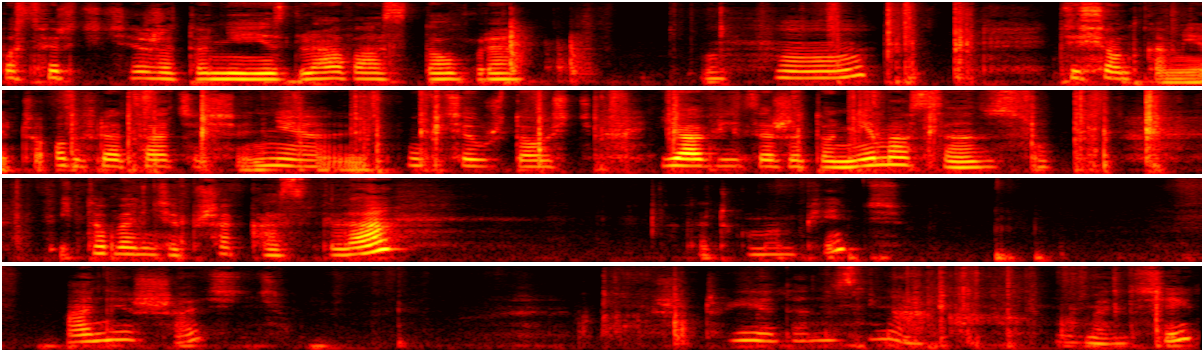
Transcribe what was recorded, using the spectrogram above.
bo stwierdzicie, że to nie jest dla Was dobre. Mhm. Dziesiątka mieczy, odwracacie się, nie, mówcie już dość. Ja widzę, że to nie ma sensu. I to będzie przekaz dla. Mam pięć? A nie sześć? Jeszcze jeden znak. Momencik.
